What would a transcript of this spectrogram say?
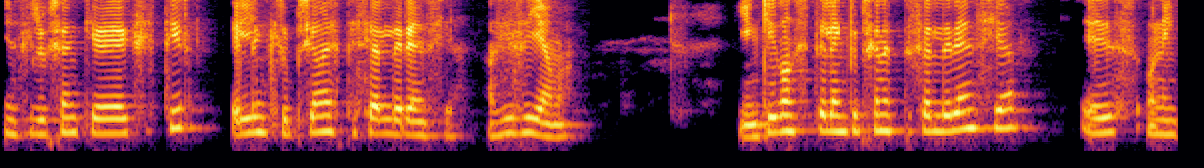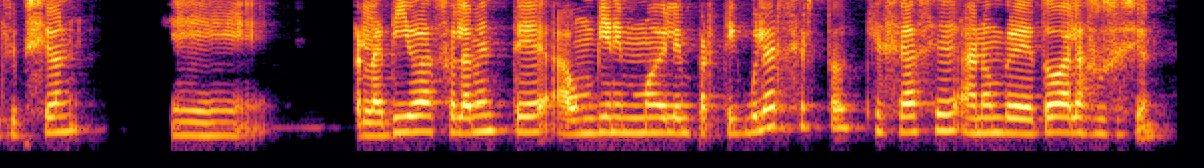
inscripción que debe existir es la inscripción especial de herencia, así se llama. ¿Y en qué consiste la inscripción especial de herencia? Es una inscripción eh, relativa solamente a un bien inmueble en particular, ¿cierto? Que se hace a nombre de toda la sucesión.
